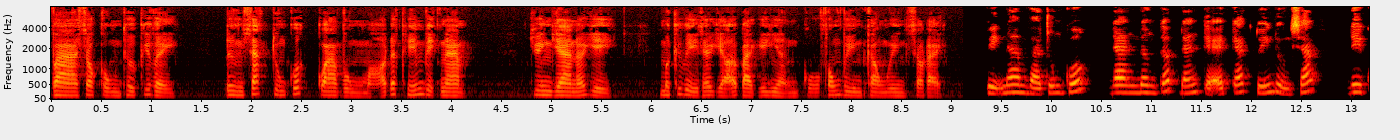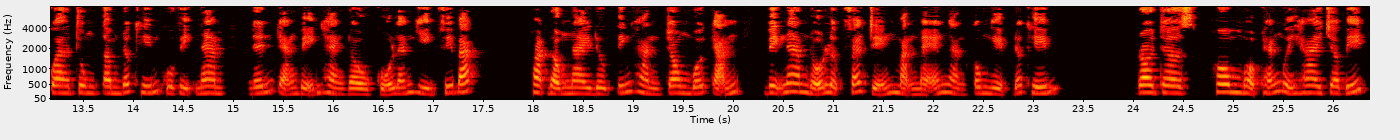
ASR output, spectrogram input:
Và sau cùng thưa quý vị, đường sắt Trung Quốc qua vùng mỏ đất hiếm Việt Nam. Chuyên gia nói gì? Mời quý vị theo dõi bài ghi nhận của phóng viên Cao Nguyên sau đây. Việt Nam và Trung Quốc đang nâng cấp đáng kể các tuyến đường sắt đi qua trung tâm đất hiếm của Việt Nam đến cảng biển hàng đầu của láng giềng phía Bắc. Hoạt động này được tiến hành trong bối cảnh Việt Nam nỗ lực phát triển mạnh mẽ ngành công nghiệp đất hiếm. Reuters hôm 1 tháng 12 cho biết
